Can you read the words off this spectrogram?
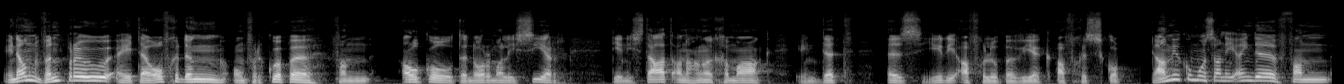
En dan Windpro het 'n hofgeding om verkope van alkohol te normaliseer teen die staat aanhangig gemaak en dit is hierdie afgelope week afgeskop. daarmee kom ons aan die einde van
